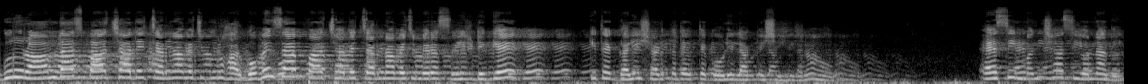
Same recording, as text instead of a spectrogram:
ਗੁਰੂ ਰਾਮਦਾਸ ਪਾਤਸ਼ਾਹ ਦੇ ਚਰਨਾਂ ਵਿੱਚ, ਗੁਰੂ ਹਰਗੋਬਿੰਦ ਸਾਹਿਬ ਪਾਤਸ਼ਾਹ ਦੇ ਚਰਨਾਂ ਵਿੱਚ ਮੇਰਾ ਸਰੀਰ ਡਿੱਗੇ, ਕਿਤੇ ਗਲੀ ਸੜਕ ਦੇ ਉੱਤੇ ਗੋਲੀ ਲੱਗ ਕੇ ਸ਼ਹੀਦ ਨਾ ਹੋਵਾਂ। ਐਸੀ ਮਨਸ਼ਾ ਸੀ ਉਹਨਾਂ ਦੀ।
